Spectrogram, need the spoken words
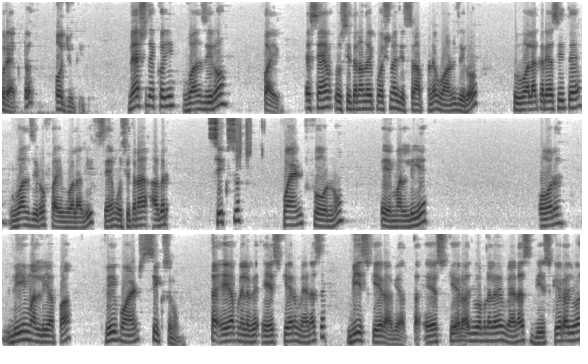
ਕਰੈਕਟ ਹੋ ਜੂਗੀ ਨੈਕਸਟ ਦੇਖੋ ਜੀ 105 ਇਹ ਸੇਮ ਉਸੇ ਤਰ੍ਹਾਂ ਦਾ ਕੁਐਸਚਨ ਹੈ ਜਿਸ ਤਰ੍ਹਾਂ ਆਪਣੇ 102 ਵਾਲਾ ਕਰਿਆ ਸੀ ਤੇ 105 ਵਾਲਾ ਵੀ ਸੇਮ ਉਸੇ ਤਰ੍ਹਾਂ ਅਗਰ 6.4 ਨੂੰ a ਮੰਨ ਲਈਏ ਔਰ b ਮੰਨ ਲਿਆ ਆਪਾਂ 3.6 ਨੂੰ ਤਾਂ ਇਹ ਆਪਣੇ ਲਵੇ a ਸਕੁਅਰ ਮਾਈਨਸ b ਸਕੁਅਰ ਆ ਗਿਆ ਤਾਂ a ਸਕੁਅਰ ਆ ਜੂ ਆਪਣੇ ਲਵੇ ਮਾਈਨਸ b ਸਕੁਅਰ ਆ ਜੂ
